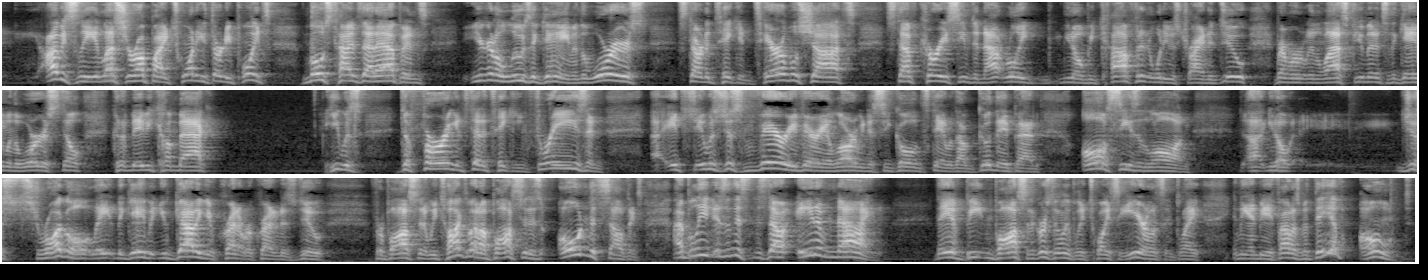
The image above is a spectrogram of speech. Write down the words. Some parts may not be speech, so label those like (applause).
obviously, unless you're up by 20 30 points, most times that happens, you're going to lose a game. And the Warriors started taking terrible shots. Steph Curry seemed to not really, you know, be confident in what he was trying to do. Remember in the last few minutes of the game when the Warriors still could have maybe come back, he was deferring instead of taking threes, and uh, it it was just very very alarming to see Golden State with how good they've been all season long. Uh, you know, just struggle late in the game, but you've got to give credit where credit is due for Boston. And we talked about how Boston has owned the Celtics. I believe, isn't this, this now eight of nine? They have beaten Boston. Of course, they only play twice a year unless they play in the NBA Finals, but they have owned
